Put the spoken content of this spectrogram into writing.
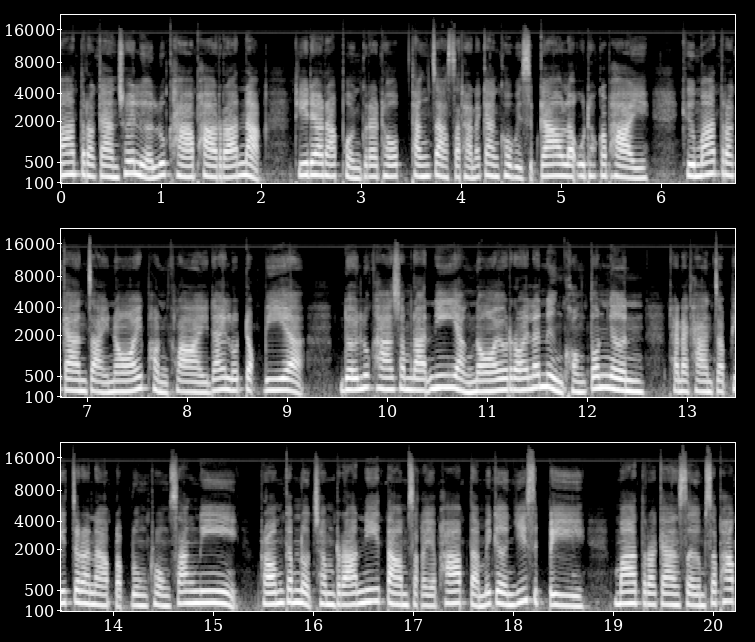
มาตรการช่วยเหลือลูกค้าภาระหนัก ที่ได้รับผลกระทบทั้งจากสถานการณ์โควิด -19 และอุทกภัย คือมาตรการจ่ายน้อยผ่อนคลายได้ลดดอกเบี้ย โดยลูกค้าชำระหนี้อย่างน้อยร้อยละหนึ่งของต้นเงิน ธนาคารจะพิจารณาปรับปรุงโครงสร้างหนี้พร้อมกำหนดชำระหนี้ตามศักยภาพแต่ไม่เกิน 20 ปี มาตรการเสริมสภาพ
